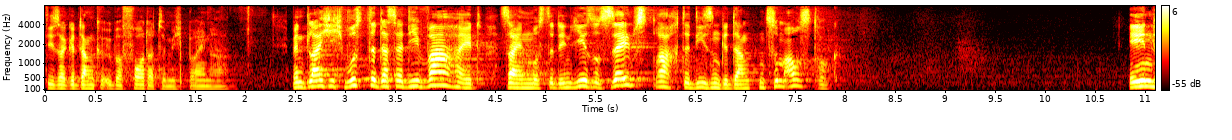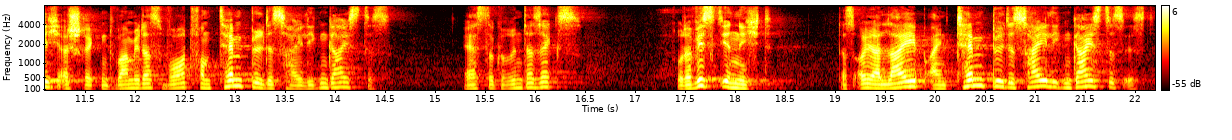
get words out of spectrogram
Dieser Gedanke überforderte mich beinahe. Wenngleich ich wusste, dass er die Wahrheit sein musste, denn Jesus selbst brachte diesen Gedanken zum Ausdruck. Ähnlich erschreckend war mir das Wort vom Tempel des Heiligen Geistes. 1. Korinther 6. Oder wisst ihr nicht, dass euer Leib ein Tempel des Heiligen Geistes ist.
